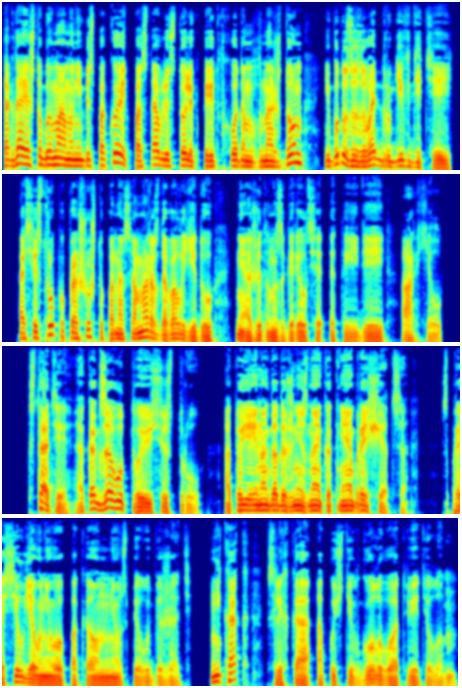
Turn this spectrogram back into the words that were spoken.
Тогда я, чтобы маму не беспокоить, поставлю столик перед входом в наш дом и буду зазывать других детей. А сестру попрошу, чтобы она сама раздавала еду». Неожиданно загорелся этой идеей Архил. «Кстати, а как зовут твою сестру? А то я иногда даже не знаю, как к ней обращаться». Спросил я у него, пока он не успел убежать. «Никак», — слегка опустив голову, ответил он.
